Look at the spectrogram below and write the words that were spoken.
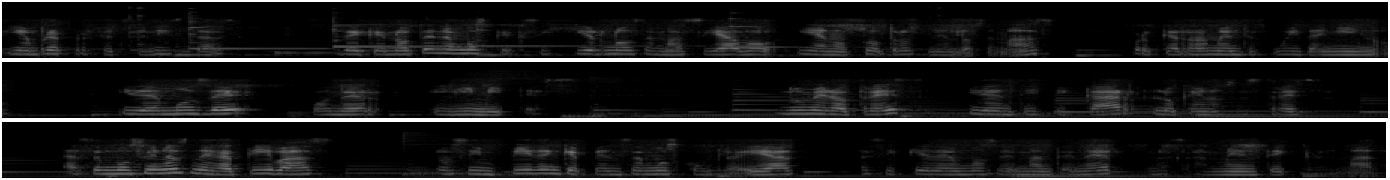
siempre perfeccionistas de que no tenemos que exigirnos demasiado ni a nosotros ni a los demás, porque realmente es muy dañino. Y debemos de poner límites. Número 3. Identificar lo que nos estresa. Las emociones negativas nos impiden que pensemos con claridad, así que debemos de mantener nuestra mente calmada.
